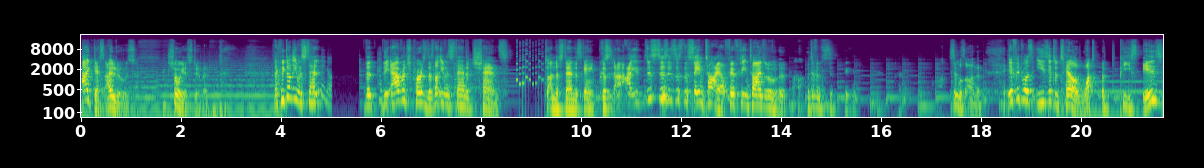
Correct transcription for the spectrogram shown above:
I guess I lose. Sure, you're stupid. like, we don't even stand... The, the average person does not even stand a chance to understand this game. Because I, I this, this, this is the same tile 15 times with different symbols on them. If it was easier to tell what a piece is,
